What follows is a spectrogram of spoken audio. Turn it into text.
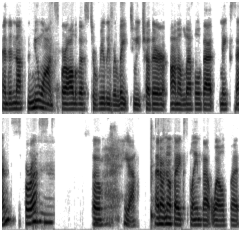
and enough nuance for all of us to really relate to each other on a level that makes sense for us. Mm-hmm. So, yeah, I don't know if I explained that well, but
